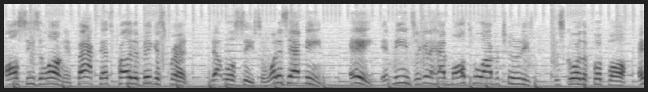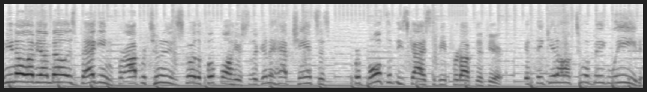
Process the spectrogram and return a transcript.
all season long. In fact, that's probably the biggest spread that we'll see. So, what does that mean? A, it means they're going to have multiple opportunities to score the football. And you know, Le'Veon Bell is begging for opportunity to score the football here. So they're going to have chances for both of these guys to be productive here. If they get off to a big lead,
